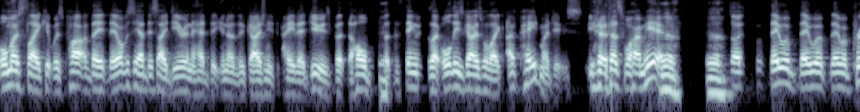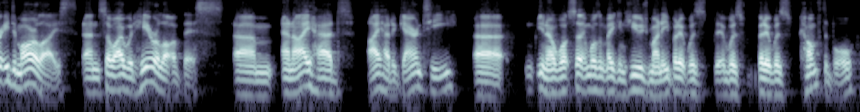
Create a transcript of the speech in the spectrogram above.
Almost like it was part of they they obviously had this idea in their head that you know the guys need to pay their dues, but the whole but the thing like all these guys were like, I've paid my dues. You know, that's why I'm here. Yeah. Yeah. So they were they were they were pretty demoralized, and so I would hear a lot of this. Um, and I had I had a guarantee. Uh, you know, what certainly wasn't making huge money, but it was it was but it was comfortable.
